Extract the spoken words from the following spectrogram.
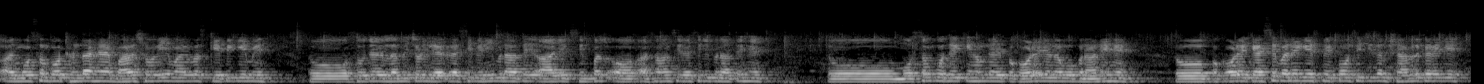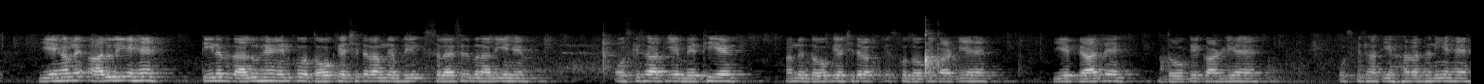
آج موسم بہت ٹھنڈا ہے، بارش ہو رہی ہے ہمارے پاس کے پی کے میں۔ تو سوچا کہ لمبی چوڑی ریسیپی نہیں بناتے، آج ایک سمپل اور آسان سی ریسیپی بناتے ہیں۔ تو موسم کو دیکھ کے ہم نے پکوڑے جو ہے نا وہ بنانے ہیں۔ تو پکوڑے کیسے بنیں گے؟ اس میں کون سی چیز ہم شامل کریں گے؟ یہ ہم نے آلو لیے ہیں، تین عدد آلو ہیں۔ ان کو دھو کے اچھی طرح ہم نے بریک سلائسز بنا لیے ہیں۔ اور اس کے ساتھ یہ میتھی ہے۔ ہم نے دو کے اچھی طرح اس کو دو کے کاٹ لیا ہے۔ یہ پیاز ہے دو کے کاٹ لیا ہے۔ اس کے ساتھ یہ ہرا دھنیا ہے۔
